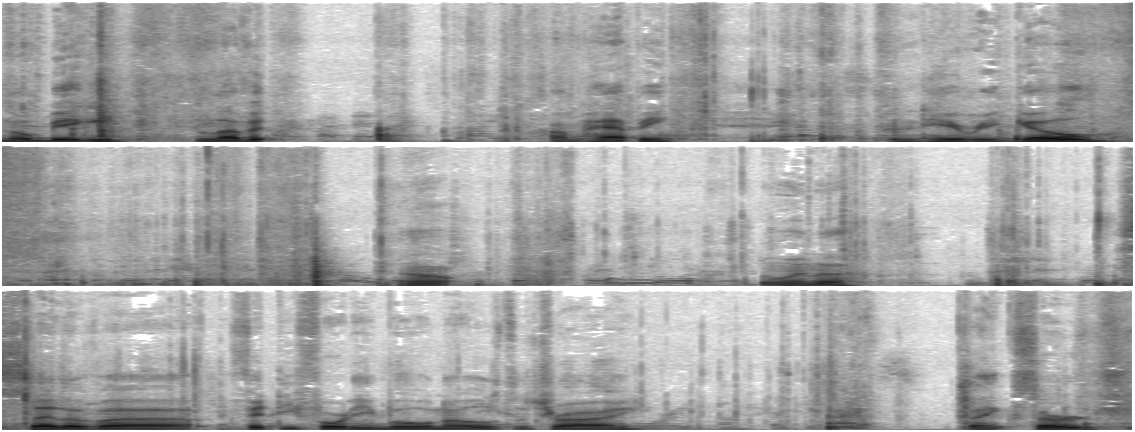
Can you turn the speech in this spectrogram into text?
No biggie. Love it. I'm happy. And here we go. Oh, doing a set of uh 50-40 bull nose to try. Thanks, Serge.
